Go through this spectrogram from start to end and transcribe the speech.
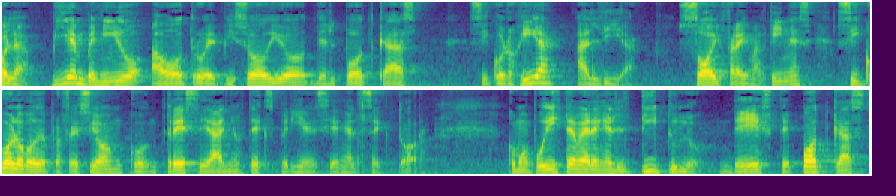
Hola, bienvenido a otro episodio del podcast Psicología al Día. Soy Fray Martínez, psicólogo de profesión con 13 años de experiencia en el sector. Como pudiste ver en el título de este podcast,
